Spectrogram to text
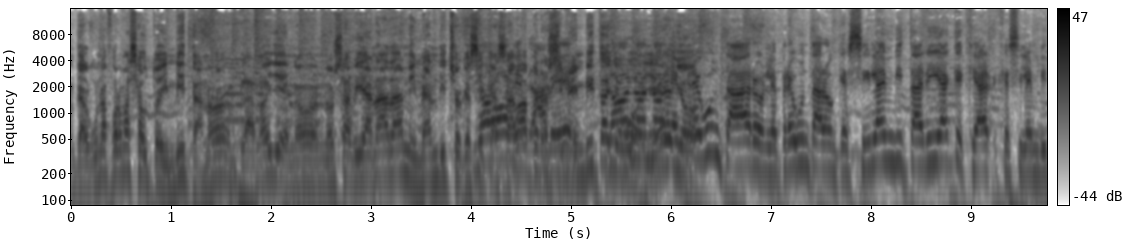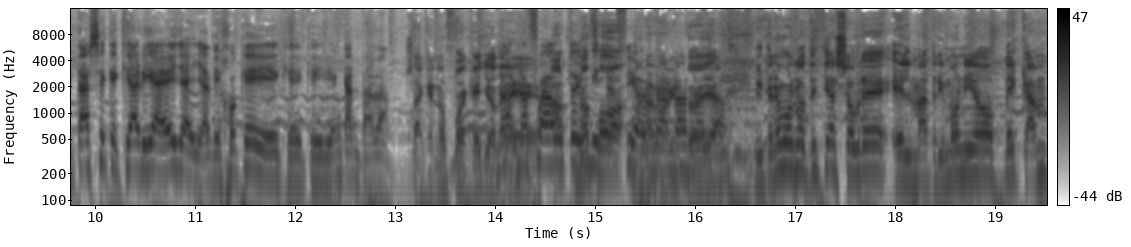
de alguna forma se autoinvita, ¿no? En plan, oye, no, no sabía nada, ni me han dicho que se No, casaba, le- pero a si ver, me invita no, yo no, voy, no, ¿eh? le Yo- preguntaron, le preguntaron que si la invitaría, que, que, que si la invitase, que qué haría ella. Ella dijo que, que- que iría encantada. O sea, que no fue aquello No, de... no fue Ah, autoinvitación, no, porque no, no, ya- Y tenemos noticias sobre el matrimonio Beckham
